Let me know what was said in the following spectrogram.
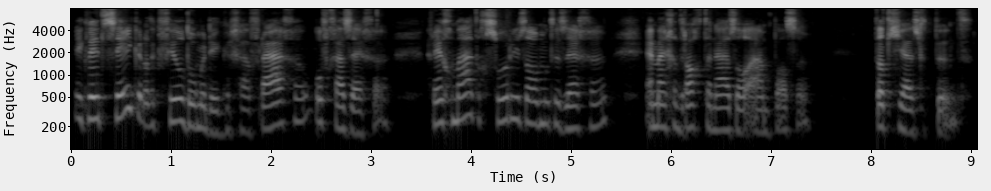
Ik weet zeker dat ik veel domme dingen ga vragen of ga zeggen, regelmatig sorry zal moeten zeggen en mijn gedrag daarna zal aanpassen. Dat is juist het punt.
